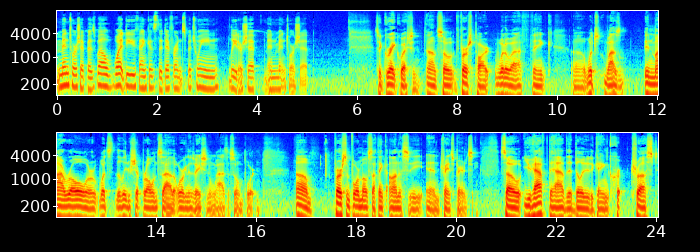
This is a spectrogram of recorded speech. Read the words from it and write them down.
mentorship as well, what do you think is the difference between leadership and mentorship? It's a great question. Uh, so, the first part, what do I think? Uh, what's why is in my role or what's the leadership role inside of the organization and why is it so important? Um, first and foremost, I think honesty and transparency. So you have to have the ability to gain cr- trust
